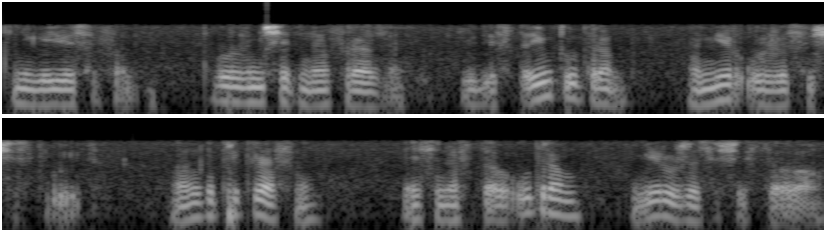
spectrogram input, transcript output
книга Йосифа. Это была замечательная фраза. Люди встают утром, а мир уже существует. А это прекрасно. Я сегодня встал утром, мир уже существовал.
